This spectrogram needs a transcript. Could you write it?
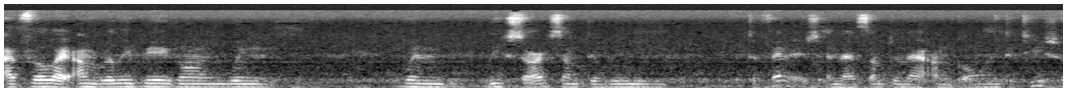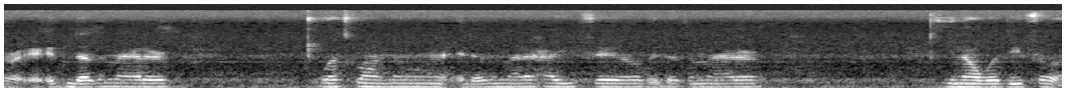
I feel like I'm really big on when when we start something, we need to finish, and that's something that I'm going to teach her. It, it doesn't matter what's going on. It doesn't matter how you feel. It doesn't matter, you know, whether you feel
